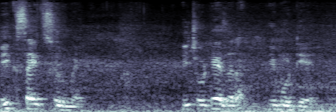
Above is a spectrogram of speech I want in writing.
बिग साईज सुरमई. ही छोटी आहे जरा ही मोठी आहे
